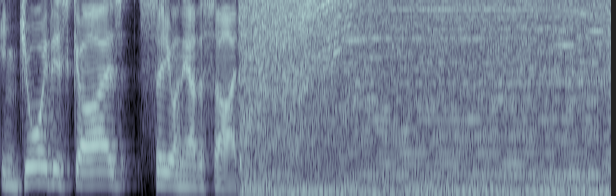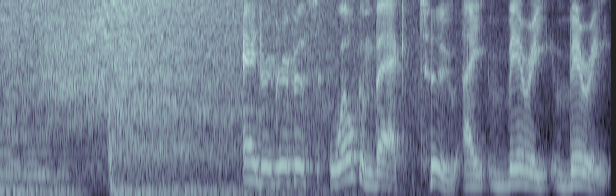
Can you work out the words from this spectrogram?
Enjoy this, guys. See you on the other side. Andrew Griffiths, welcome back to a very, very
